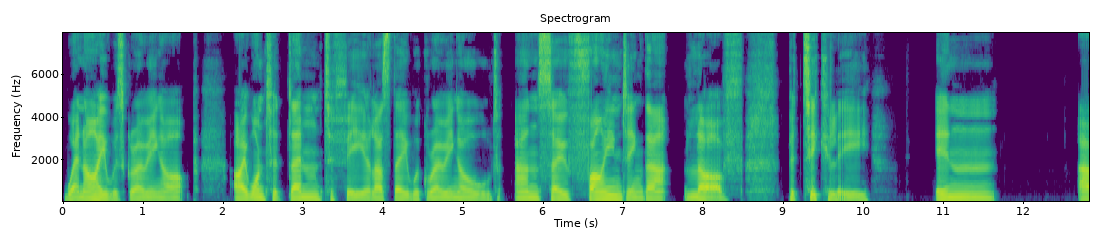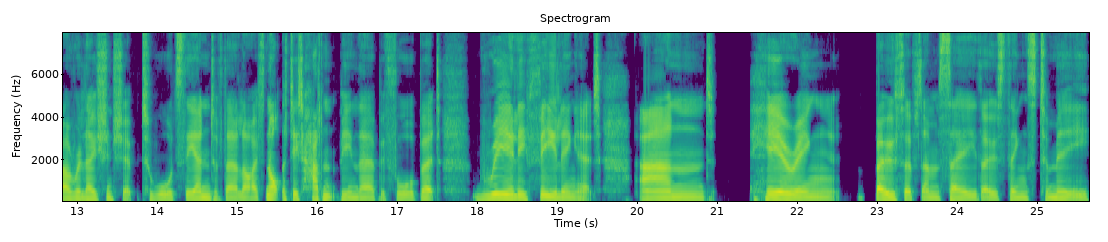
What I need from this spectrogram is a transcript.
when I was growing up. I wanted them to feel as they were growing old. And so finding that love, particularly in our relationship towards the end of their lives. Not that it hadn't been there before, but really feeling it and hearing both of them say those things to me.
